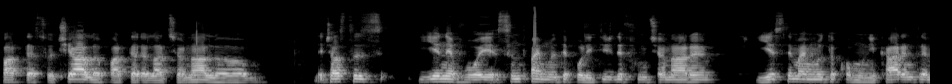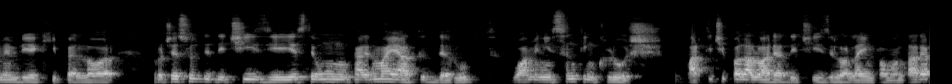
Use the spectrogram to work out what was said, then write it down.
partea socială, partea relațională. Deci astăzi e nevoie, sunt mai multe politici de funcționare, este mai multă comunicare între membrii echipelor, procesul de decizie este unul care nu mai e atât de rupt, oamenii sunt incluși, participă la luarea deciziilor, la implementarea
